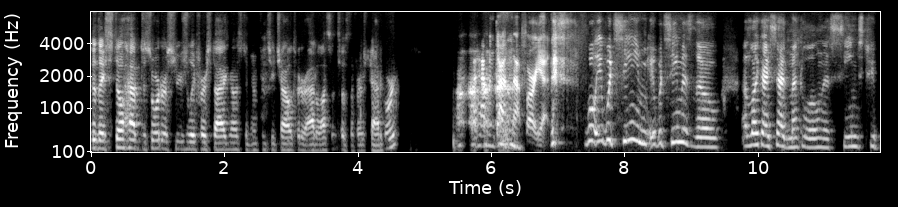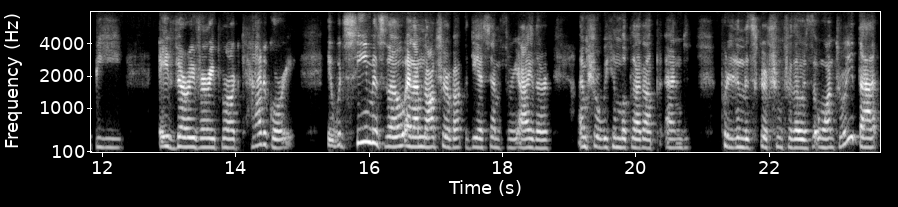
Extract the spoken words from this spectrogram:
Do they still have disorders usually first diagnosed in infancy, childhood, or adolescence as the first category? I haven't gotten that far yet. well, it would seem it would seem as though, uh, like I said, mental illness seems to be a very very broad category. It would seem as though, and I'm not sure about the DSM three either. I'm sure we can look that up and put it in the description for those that want to read that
